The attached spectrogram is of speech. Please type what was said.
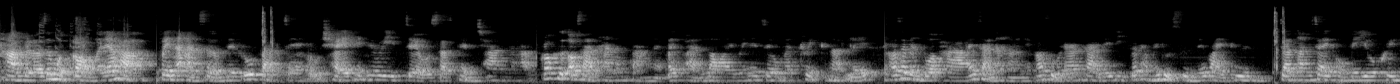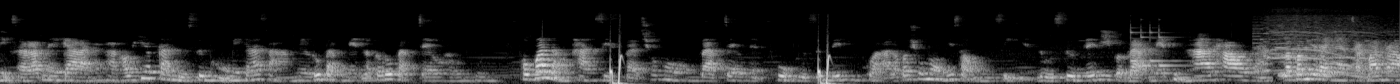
ทานไปแล้วจะหมดกล่องแล้วเนี่ยค่ะ เป็นอาหารเสริมในรูปแบบเจลใช้เทคโนโลยีเจล suspension นะคะ ก็คือเอาสารอาหารต่างๆเนี่ยไปแขวนลอยไว้ในเจลแมทริกขนาดเล็กเขาจะเป็นตัวพาให้สารอาหารเนี่ยเข้าสู่ร่างกายได้ดีก็ทำให้ดูดซึมได้ไวขึ้น จากงานวิจัยของ Mayo Clinic สหรัฐอเมริกาเนี่ยค่ะเขาเทียบการดูดซึมของโอเมก้า3ในรูปแบบเม็ดแล้วก็รูปแบบเจลค่ะคุณคุณ พบว่าหลังทาน 48 ชั่วโมง แบบเจลเนี่ยถูกดูดซึมได้ดีกว่า แล้วก็ชั่วโมงที่2ถึง4เนี่ยดูดซึมได้ดีกว่าแบบเม็ดถึง 5 เท่านะ แล้วก็มีรายงานจากบ้านเรา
